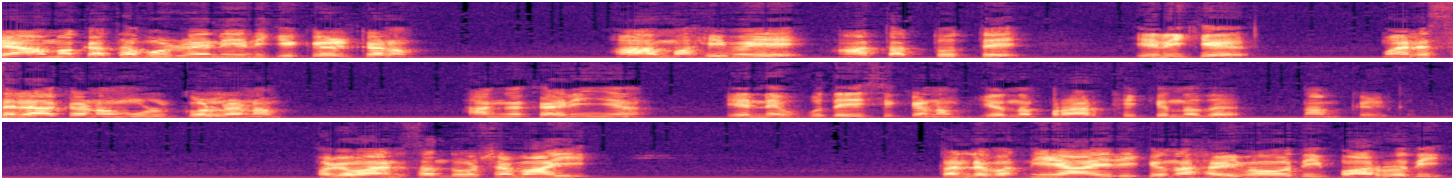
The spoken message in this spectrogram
രാമകഥ മുഴുവൻ എനിക്ക് കേൾക്കണം. ആ മഹിമയെ ആ തത്വത്തെ എനിക്ക് മനസ്സിലാക്കണം ഉൾക്കൊള്ളണം അങ്ങ് കനിഞ്ഞ് എന്നെ ഉപദേശിക്കണം എന്ന് പ്രാർത്ഥിക്കുന്നത് നാം കേൾക്കും. ഭഗവാൻ സന്തോഷമായി തന്റെ പത്നിയായിരിക്കുന്ന ഹൈമവതി പാർവതി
